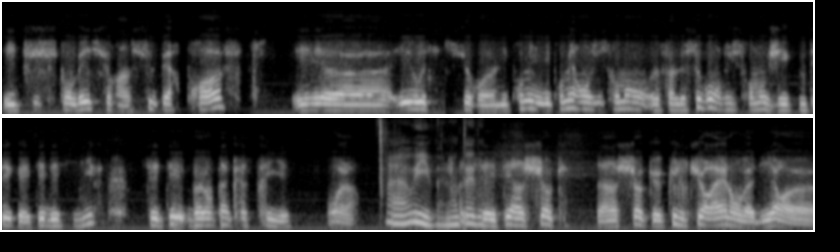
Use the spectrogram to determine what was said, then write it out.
Et puis je suis tombé sur un super prof. Et, et aussi sur les premiers, les premiers enregistrements, enfin le second enregistrement que j'ai écouté qui a été décisif, c'était Valentin Castrier. Voilà. Ah oui, Valentin. Ça a été un choc c'est un choc culturel, on va dire, euh,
